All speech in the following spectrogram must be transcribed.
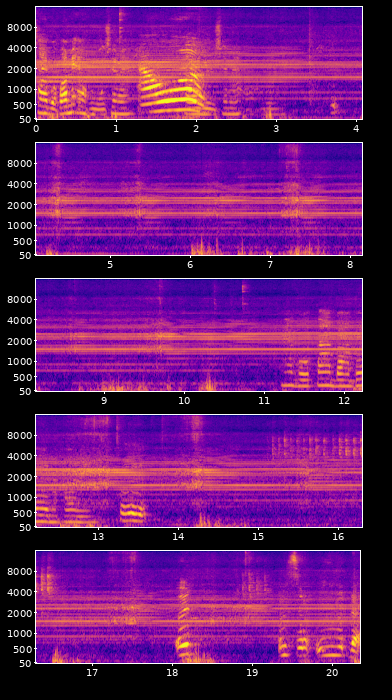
ชายบอกว่าไม่เอาหูใช่ไหมเอาเอาอยู่ใช่ไหมเอาแม่โบต้าบาร์เบอร์นะคะวันนี้อืมเอ้ยมันสะอืดอะ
